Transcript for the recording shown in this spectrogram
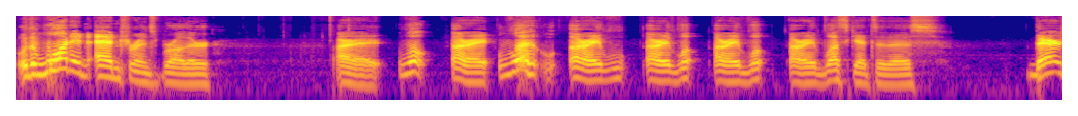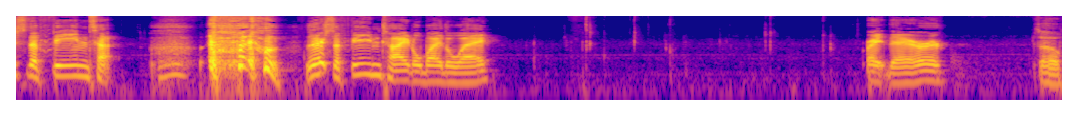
Well, the what an entrance, brother. All right. Look. All right. Let. All right. All right. Look. All right. Look. All right. Let's get to this. There's the fiend. There's the fiend title, by the way. Right there. So.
